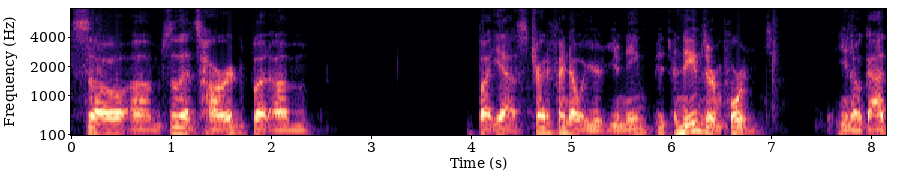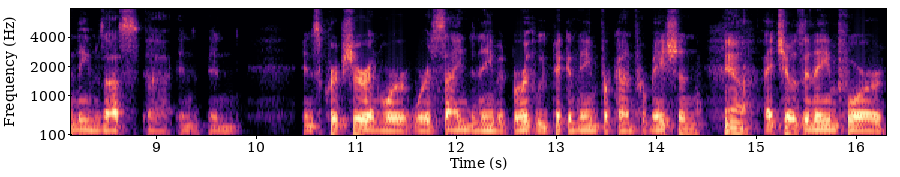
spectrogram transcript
So, um, so that's hard, but um, but yes, try to find out what your your name. uh, Names are important. You know, God names us uh, in in in Scripture, and we're we're assigned a name at birth. We pick a name for confirmation. yeah. I chose a name for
